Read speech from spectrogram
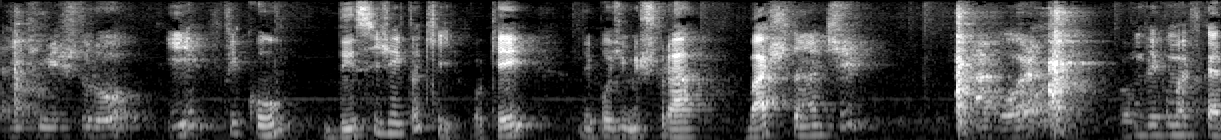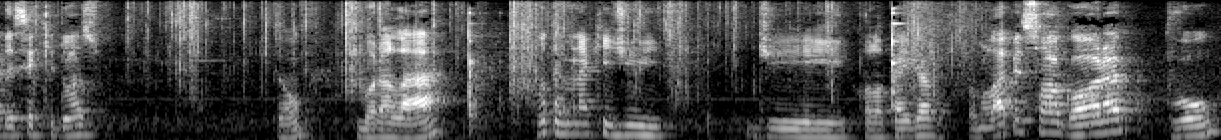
A gente misturou e ficou desse jeito aqui, ok? Depois de misturar bastante, agora vamos ver como vai ficar desse aqui do azul. Então, bora lá. Vou terminar aqui de, de colocar e já vou. Vamos lá, pessoal, agora vou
